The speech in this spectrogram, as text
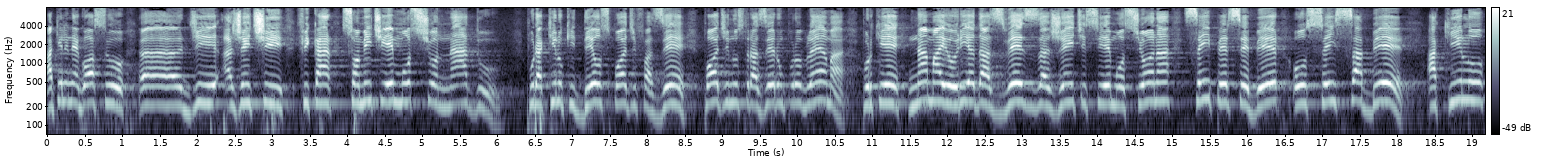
aquele negócio uh, de a gente ficar somente emocionado por aquilo que Deus pode fazer, pode nos trazer um problema, porque na maioria das vezes a gente se emociona sem perceber ou sem saber aquilo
